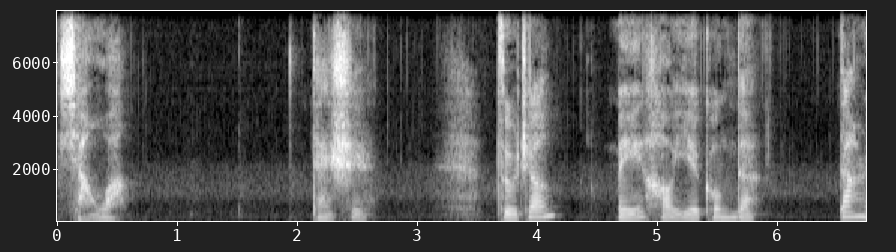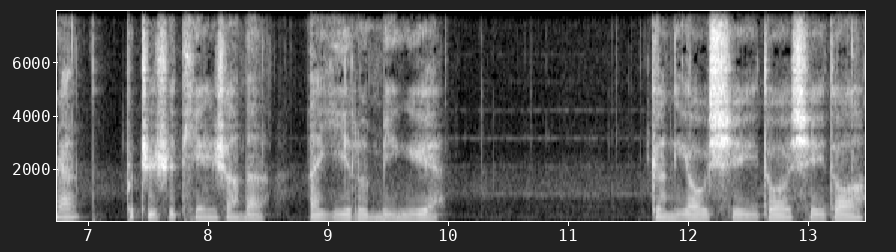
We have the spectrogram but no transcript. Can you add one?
向往。但是，组成美好夜空的，当然不只是天上的那一轮明月，更有许多许多。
